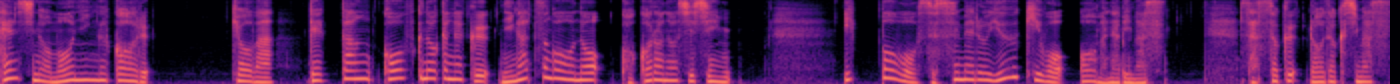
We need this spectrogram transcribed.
天使のモーニングコール。今日は月刊幸福の科学2月号の心の指針。一歩を進める勇気をを学びます。早速朗読します。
